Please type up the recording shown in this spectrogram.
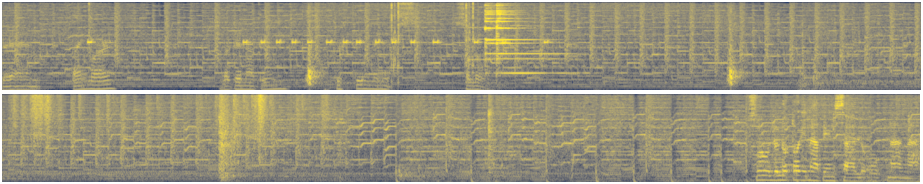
Then, timer. Lagay natin 15 minutes sa low. So, lulutuin natin sa loob ng ah,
